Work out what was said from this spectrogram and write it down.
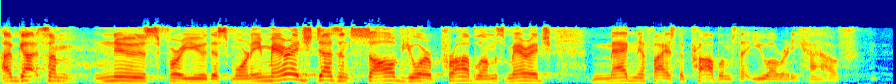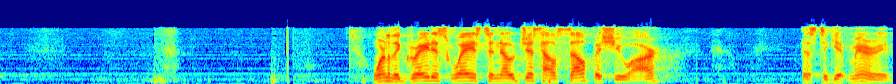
I've got some news for you this morning. Marriage doesn't solve your problems, marriage magnifies the problems that you already have. One of the greatest ways to know just how selfish you are is to get married.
